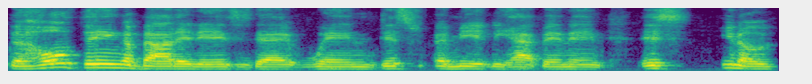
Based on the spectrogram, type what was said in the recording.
the whole thing about it is, is that when this immediately happened, and it's you know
